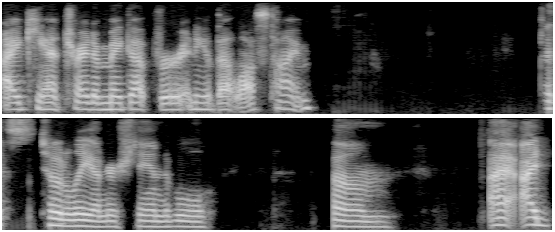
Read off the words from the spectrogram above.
I can't try to make up for any of that lost time. That's totally understandable. Um, I I'd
